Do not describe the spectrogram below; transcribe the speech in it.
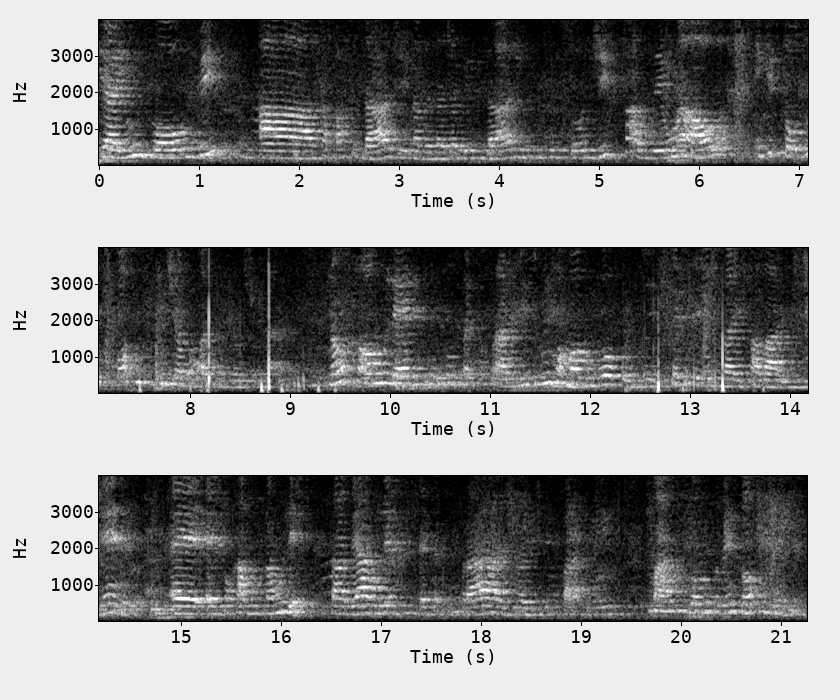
E aí envolve a capacidade, na verdade a habilidade do professor de fazer uma aula em que todos possam se sentir à vontade de fazer atividades. Não só mulheres com sexo frágil. Isso me incomoda um pouco, sempre que a gente vai falar de gênero, é, é focar muito na mulher, sabe? Ah, a mulher é sexo frágil, a gente tem que parar com isso. Mas os homens também sofrem com isso.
